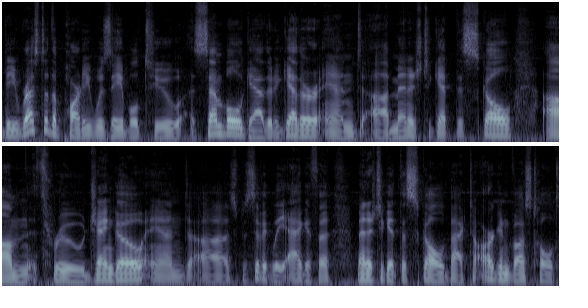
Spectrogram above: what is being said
the rest of the party was able to assemble, gather together, and uh, manage to get this skull um, through Django and uh, specifically Agatha managed to get the skull back to Argynvostholt,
